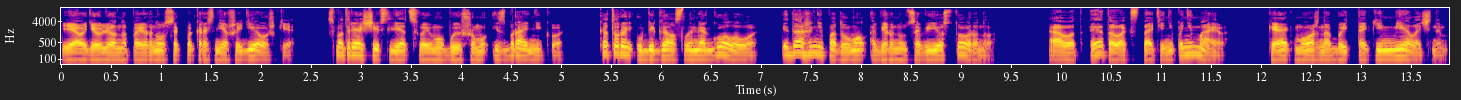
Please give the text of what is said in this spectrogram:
Я удивленно повернулся к покрасневшей девушке, смотрящей вслед своему бывшему избраннику, который убегал, сломя голову, и даже не подумал обернуться в ее сторону. А вот этого, кстати, не понимаю. Как можно быть таким мелочным?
